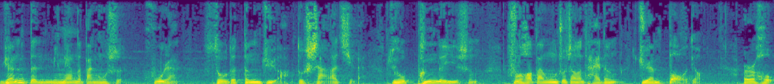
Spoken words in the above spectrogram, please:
原本明亮的办公室忽然所有的灯具啊都闪了起来，最后砰的一声，富豪办公桌上的台灯居然爆掉。而后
